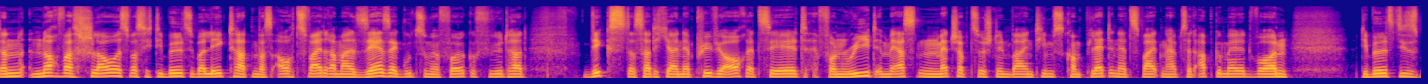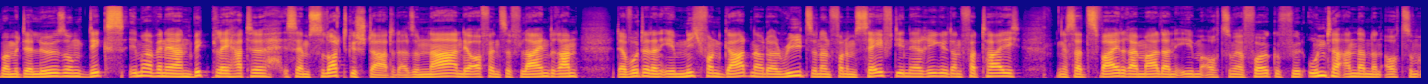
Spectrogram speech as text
dann noch was Schlaues, was sich die Bills überlegt hatten, was auch zwei, dreimal sehr, sehr gut zum Erfolg geführt hat. Dix, das hatte ich ja in der Preview auch erzählt, von Reed im ersten Matchup zwischen den beiden Teams komplett in der zweiten Halbzeit abgemeldet worden. Die Bills dieses Mal mit der Lösung. Dix, immer wenn er einen Big Play hatte, ist er im Slot gestartet, also nah an der Offensive Line dran. Da wurde er dann eben nicht von Gardner oder Reed, sondern von einem Safety in der Regel dann verteidigt. Das hat zwei, dreimal dann eben auch zum Erfolg geführt, unter anderem dann auch zum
